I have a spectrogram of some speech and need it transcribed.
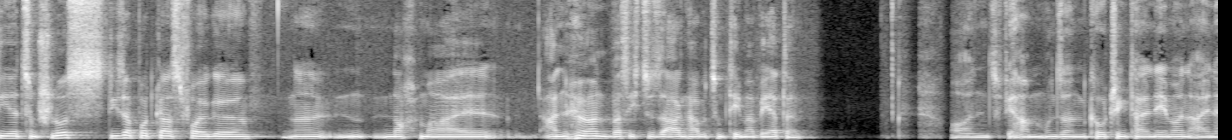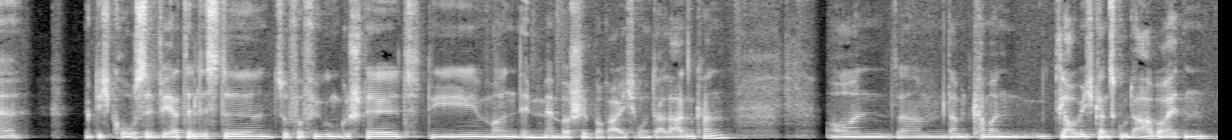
dir zum Schluss dieser Podcast-Folge ne, nochmal anhören, was ich zu sagen habe zum Thema Werte. Und wir haben unseren Coaching-Teilnehmern eine wirklich große Werteliste zur Verfügung gestellt, die man im Membership-Bereich runterladen kann. Und ähm, damit kann man, glaube ich, ganz gut arbeiten,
